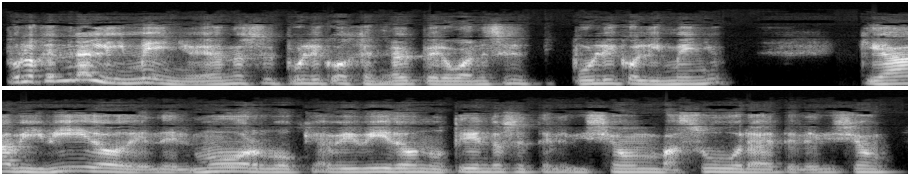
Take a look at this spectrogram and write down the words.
por lo general limeño, ya no es el público general peruano, es el público limeño que ha vivido del morbo, que ha vivido nutriéndose de televisión basura, de televisión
